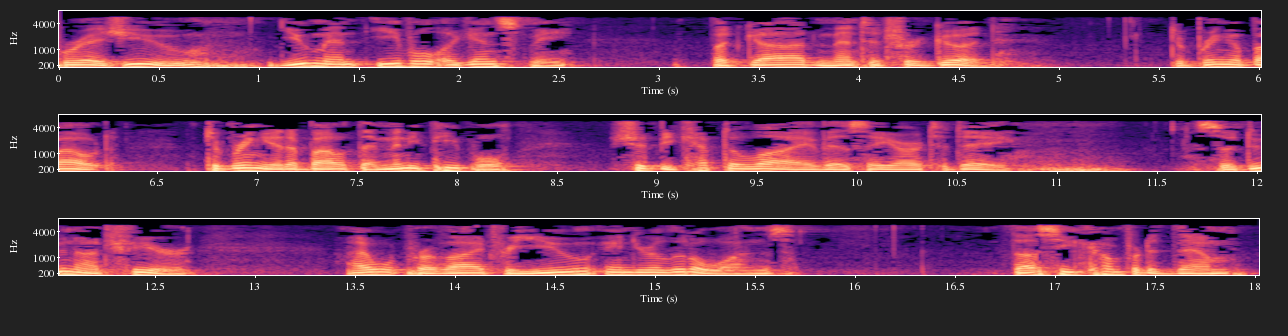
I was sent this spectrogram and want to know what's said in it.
For as you, you meant evil against me, but God meant it for good, to bring about, to bring it about that many people should be kept alive as they are today. So do not fear. I will provide for you and your little ones. Thus he comforted them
